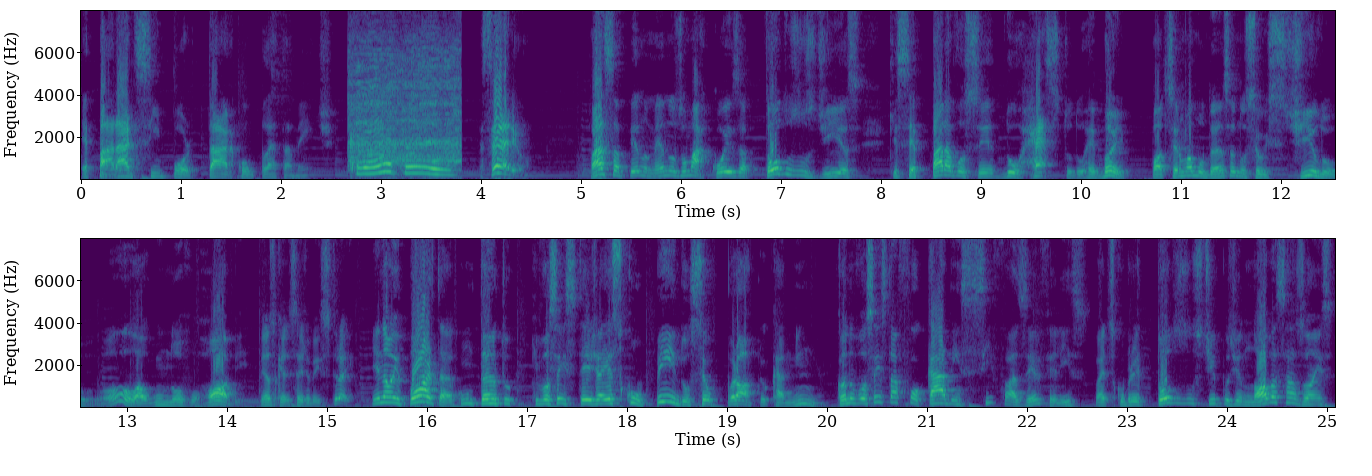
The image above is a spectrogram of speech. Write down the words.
é parar de se importar completamente. Credo. Sério! Faça pelo menos uma coisa todos os dias que separa você do resto do rebanho. Pode ser uma mudança no seu estilo ou algum novo hobby, mesmo que ele seja bem estranho. E não importa, contanto que você esteja esculpindo o seu próprio caminho. Quando você está focado em se fazer feliz, vai descobrir todos os tipos de novas razões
